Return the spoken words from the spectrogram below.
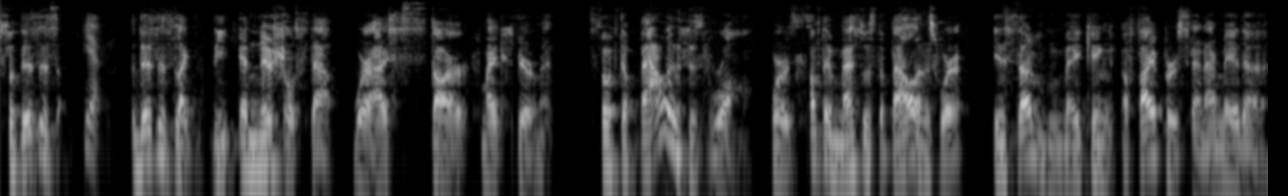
So this is Yep. this is like the initial step where I start my experiment. So if the balance is wrong or something messes with the balance where instead of making a 5%, I made a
